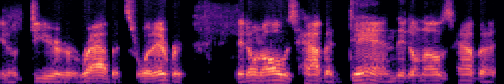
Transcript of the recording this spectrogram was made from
you know, deer or rabbits or whatever. They don't always have a den. They don't always have a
